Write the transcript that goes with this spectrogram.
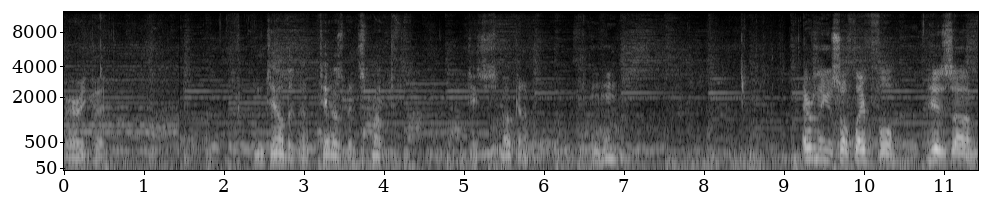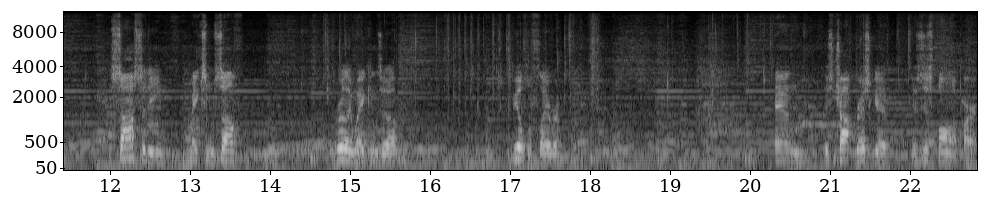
Very good. You can tell that the potatoes have been smoked. You can taste the smoke in them. Everything is so flavorful. His um, sauce that he makes himself really wakens it up. Beautiful flavor. And this chopped brisket is just falling apart.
